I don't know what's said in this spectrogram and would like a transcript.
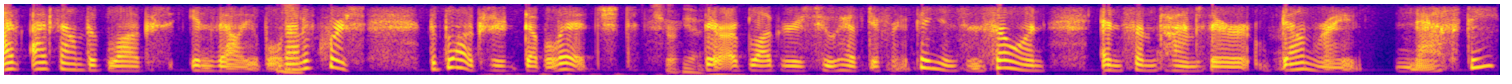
I've, I found the blogs invaluable. Yeah. Now, of course, the blogs are double edged. Sure. Yeah. There are bloggers who have different opinions and so on, and sometimes they're downright nasty.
